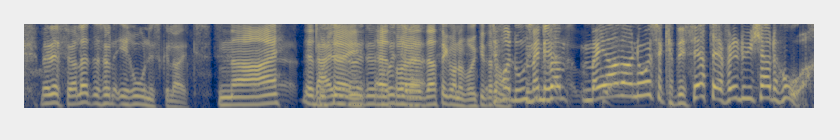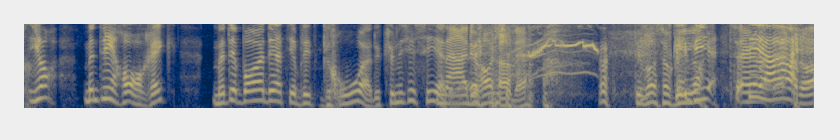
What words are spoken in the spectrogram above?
Men jeg føler at det er sånne ironiske likes. Nei, det tror ikke du- jeg. du Jeg tror det? Dette kan du bruke til noe. men det var, men ja, det var noen som kritiserte deg fordi du ikke hadde hår. Ja, men det har jeg. Men det er bare det at de har blitt grå. Du kunne ikke se det. Nei, du har ikke det. Du var så Skal vi, glatt. se her, da!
